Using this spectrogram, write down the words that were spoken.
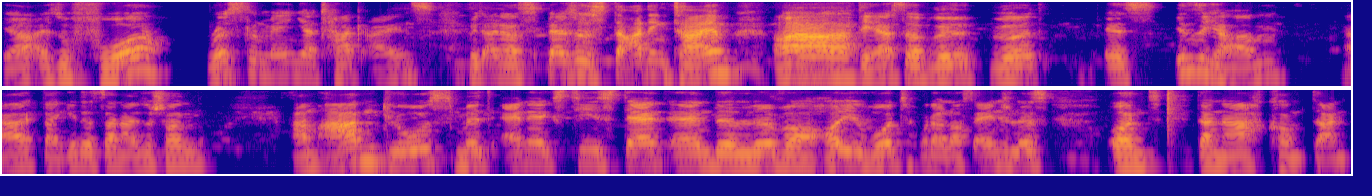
Ja, also vor WrestleMania Tag 1 mit einer Special Starting Time. Ah, der 1. April wird es in sich haben. Ja, da geht es dann also schon am Abend los mit NXT Stand and Deliver Hollywood oder Los Angeles und danach kommt dann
